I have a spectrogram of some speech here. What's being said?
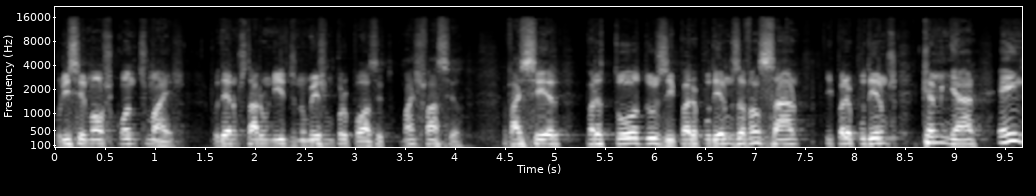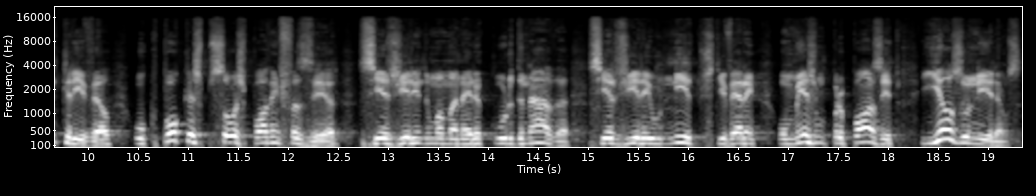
Por isso, irmãos, quanto mais pudermos estar unidos no mesmo propósito, mais fácil vai ser para todos e para podermos avançar e para podermos caminhar. É incrível o que poucas pessoas podem fazer se agirem de uma maneira coordenada, se agirem unidos, tiverem o mesmo propósito e eles uniram-se.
